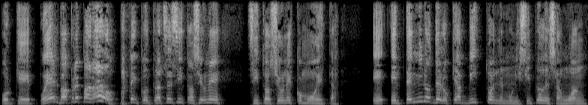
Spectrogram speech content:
porque pues él va preparado para encontrarse situaciones, situaciones como esta. Eh, en términos de lo que has visto en el municipio de San Juan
